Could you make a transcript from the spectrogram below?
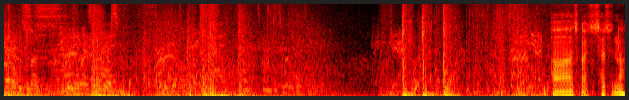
하지만 훌륭한 상대였습니다. 아 잠깐 살 수 있나?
